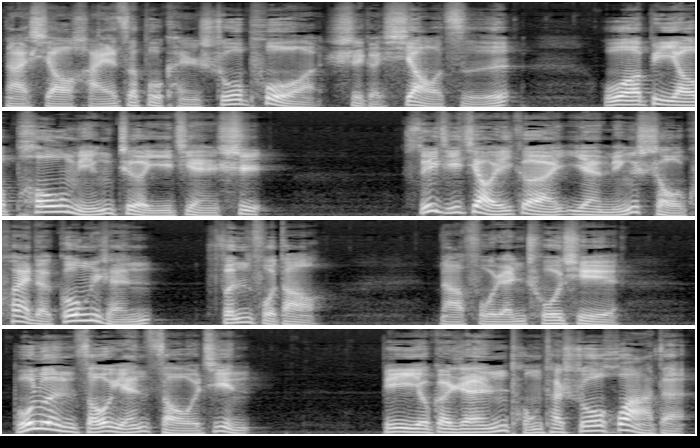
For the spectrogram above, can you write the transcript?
那小孩子不肯说破，是个孝子，我必要剖明这一件事。”随即叫一个眼明手快的工人，吩咐道。那妇人出去，不论走远走近，必有个人同他说话的。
